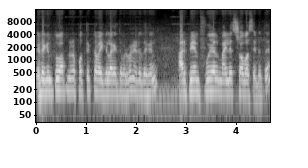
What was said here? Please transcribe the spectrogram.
এটা কিন্তু আপনারা প্রত্যেকটা বাইকে লাগাইতে পারবেন। এটা দেখেন আরপিএম ফুয়েল মাইলেজ সব আছে এটাতে।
